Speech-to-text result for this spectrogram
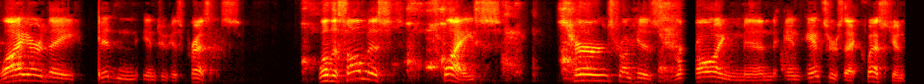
Why are they bidden into his presence? Well, the psalmist twice turns from his drawing men and answers that question.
